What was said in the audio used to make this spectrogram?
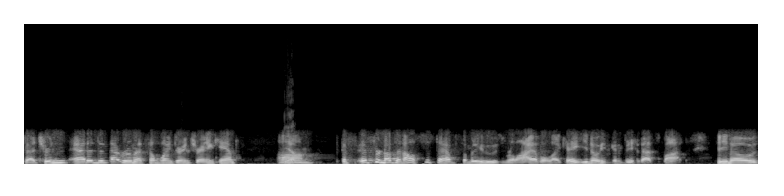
veteran added to that room at some point during training camp. Um, yep. If, if for nothing else, just to have somebody who's reliable. Like, hey, you know he's going to be in that spot. He knows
